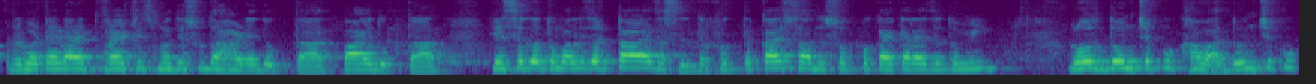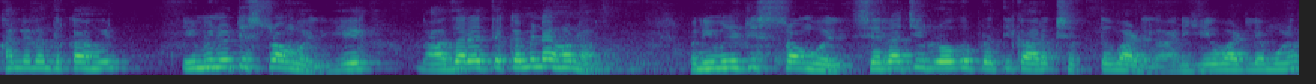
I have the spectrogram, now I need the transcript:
रिमोटेड आर्थरायटिसमध्ये सुद्धा हाडे दुखतात पाय दुखतात. हे सगळं तुम्हाला जर टाळायचं असेल तर फक्त काय साधं सोपं काय करायचं तुम्ही? रोज दोन चक्कू खावा. दोन चक्कू खाल्ल्यानंतर काय होईल? इम्युनिटी स्ट्रॉंग होईल. हे आजार आहेत ते कमी नाही होणार. पण इम्युनिटी स्ट्रॉंग होईल. शरीराची रोगप्रतिकारक शक्ती वाढेल आणि हे वाढल्यामुळं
